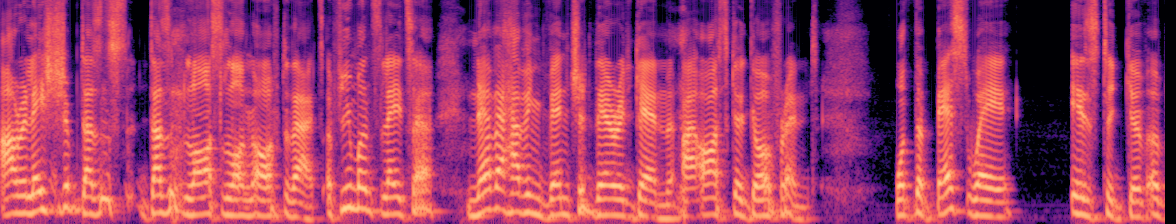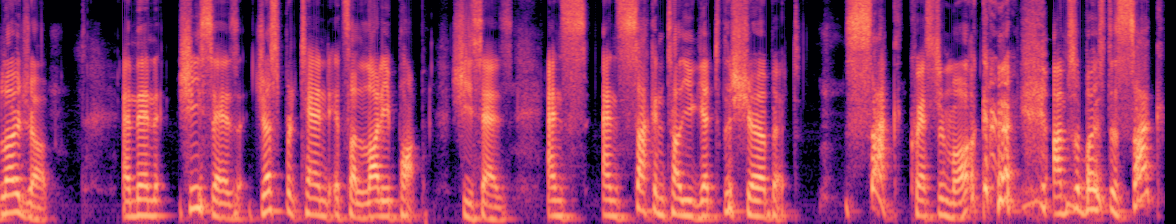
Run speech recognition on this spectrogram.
Our relationship doesn't doesn't last long after that. A few months later, never having ventured there again, I ask a girlfriend what the best way is to give a blowjob. And then she says, just pretend it's a lollipop, she says, and and suck until you get to the sherbet. Suck? Question mark. I'm supposed to suck?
